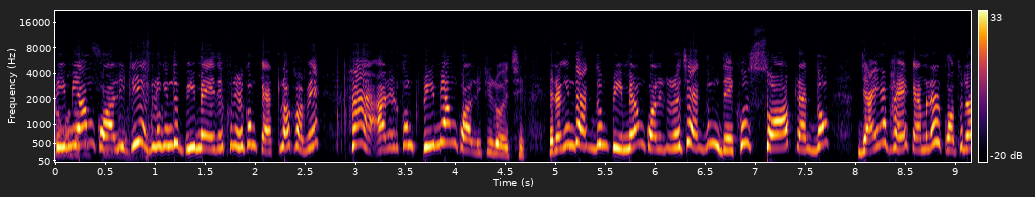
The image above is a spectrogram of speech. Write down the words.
প্রিমিয়াম কোয়ালিটি এগুলো কিন্তু প্রিমিয়াম দেখুন এরকম ক্যাটলগ হবে। হ্যাঁ আর এরকম প্রিমিয়াম কোয়ালিটি রয়েছে। এটা কিন্তু একদম প্রিমিয়াম কোয়ালিটি রয়েছে একদম দেখুন সফট একদম জানি না ভাইয়ের ক্যামেরার কতটা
